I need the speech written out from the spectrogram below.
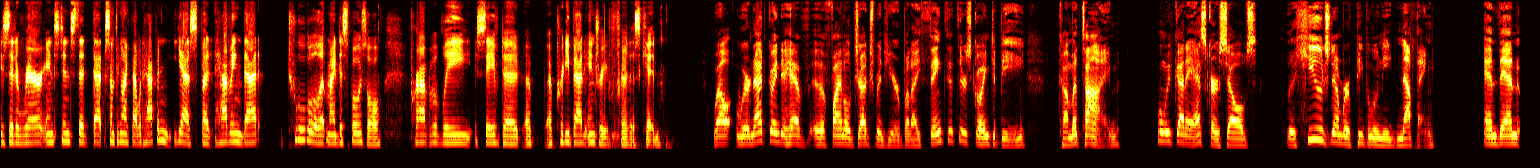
is it a rare instance that that something like that would happen? Yes, but having that tool at my disposal probably saved a, a, a pretty bad injury for this kid. Well, we're not going to have a final judgment here, but I think that there's going to be come a time when we've got to ask ourselves the huge number of people who need nothing, and then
